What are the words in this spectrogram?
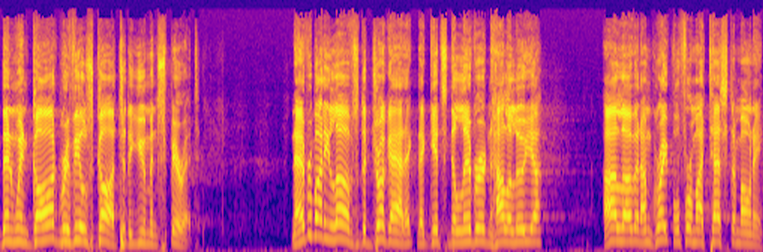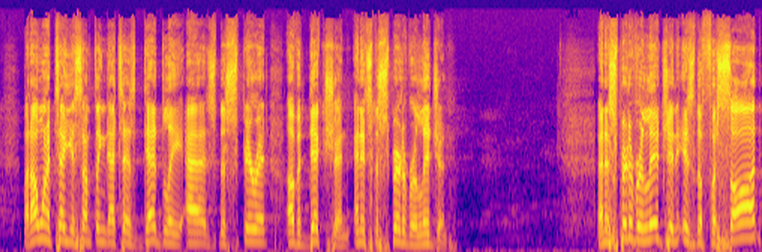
than when God reveals God to the human spirit. Now, everybody loves the drug addict that gets delivered, and hallelujah. I love it. I'm grateful for my testimony. But I want to tell you something that's as deadly as the spirit of addiction, and it's the spirit of religion. And the spirit of religion is the facade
